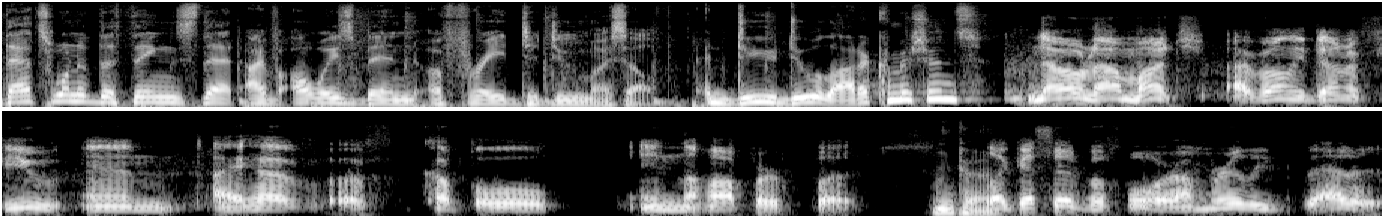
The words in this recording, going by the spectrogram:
That's one of the things that I've always been afraid to do myself. Do you do a lot of commissions? No, not much. I've only done a few and I have a couple in the hopper, but Okay. like I said before, I'm really bad at,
